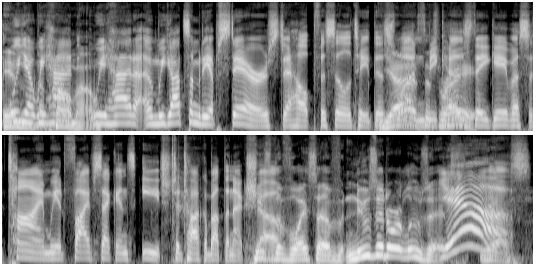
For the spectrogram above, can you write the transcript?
In well, yeah, we the had promo. we had and we got somebody upstairs to help facilitate this Yes, one because right. they gave us a time. We had five seconds each to talk about the next He's show. the voice of News It or Lose It. Yeah. Yes.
